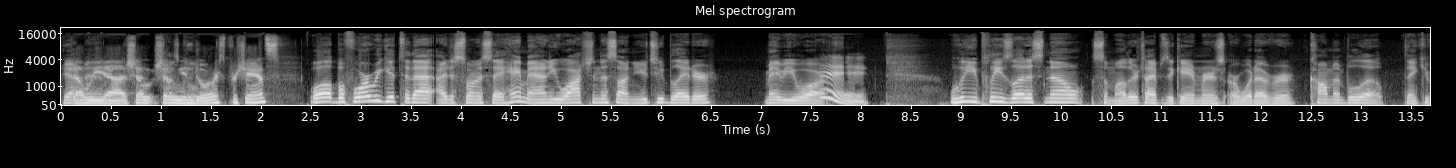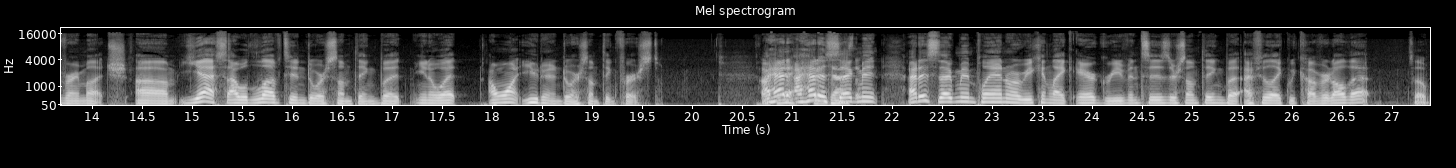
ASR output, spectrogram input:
Yeah. shall man. we? Uh, shall shall we cool. endorse, perchance? Well, before we get to that, I just want to say, hey man, you watching this on YouTube later? Maybe you are. Hey, Will you please let us know some other types of gamers or whatever? Comment below. Thank you very much. Um, yes, I would love to endorse something, but you know what? I want you to endorse something first. I had I had a segment I had a segment plan where we can like air grievances or something, but I feel like we covered all that. So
